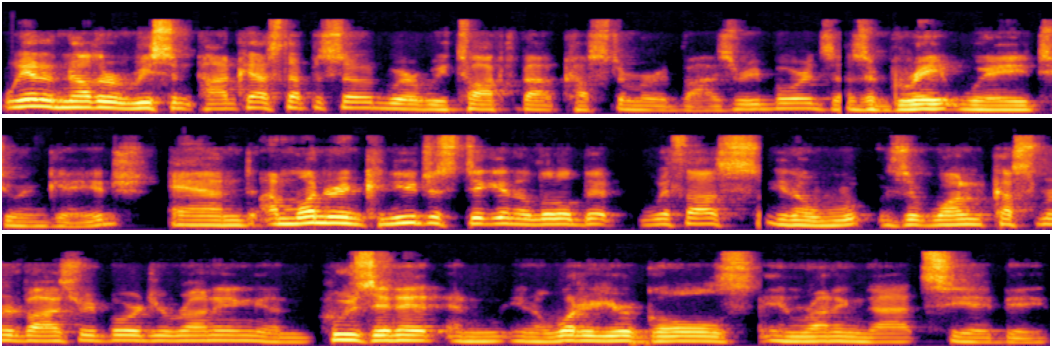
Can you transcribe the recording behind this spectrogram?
we had another recent podcast episode where we talked about customer advisory boards as a great way to engage. And I'm wondering, can you just dig in a little bit with us? You know, is it one customer advisory board you're running and who's in it? And, you know, what are your goals in running that CAB?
